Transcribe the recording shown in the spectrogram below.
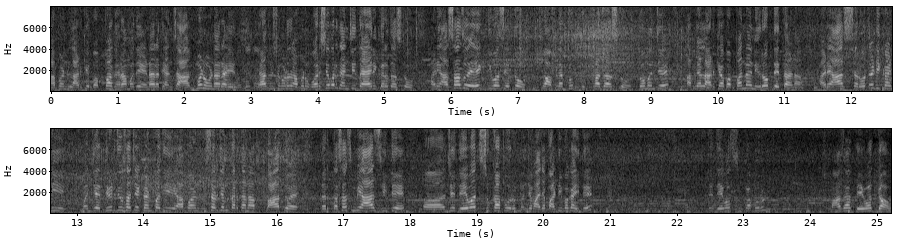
आपण लाडके बाप्पा घरामध्ये येणार आहेत त्यांचं आगमन होणार आहे या दृष्टिकोनातून आपण वर्षभर त्यांची तयारी करत असतो. आणि असा जो एक दिवस येतो तो आपल्या खूप दुःखाचा असतो. तो म्हणजे आपल्या लाडक्या बाप्पांना निरोप देताना. आणि आज सर्वत्र ठिकाणी म्हणजे दीड दिवसाचे गणपती आपण विसर्जन करताना पाहतोय. तर तसंच मी आज इथे जे देवत सुकापूर म्हणजे माझ्या पाठी बघा इथे. ते देवत सुकापूर माझा देवत गाव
